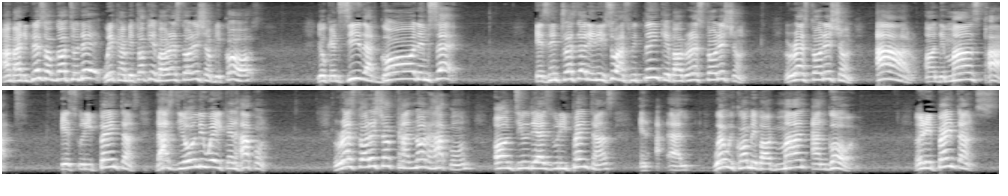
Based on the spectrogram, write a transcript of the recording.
And by the grace of God today, we can be talking about restoration because you can see that God Himself is interested in it. So as we think about restoration, restoration, R on the man's part is repentance. That's the only way it can happen. Restoration cannot happen until there's repentance. And uh, when we come about man and God, repentance.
